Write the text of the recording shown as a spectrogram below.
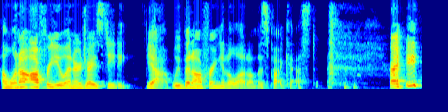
I want to offer you energized eating. Yeah, we've been offering it a lot on this podcast. right?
